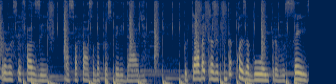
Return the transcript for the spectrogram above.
para você fazer essa taça da prosperidade, porque ela vai trazer tanta coisa boa aí para vocês,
